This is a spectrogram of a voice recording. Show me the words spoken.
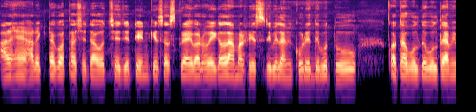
আর হ্যাঁ আরেকটা কথা, সেটা হচ্ছে যে টেন কে সাবস্ক্রাইবার হয়ে গেলে আমার ফেস রিভিল আমি করে দেব। তো কথা বলতে বলতে আমি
